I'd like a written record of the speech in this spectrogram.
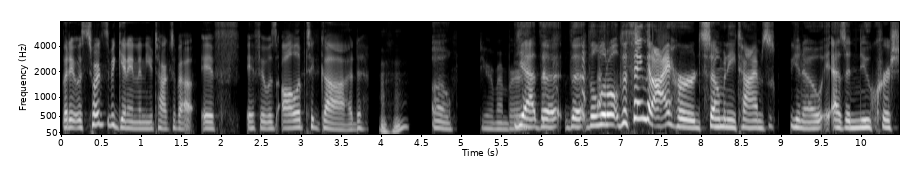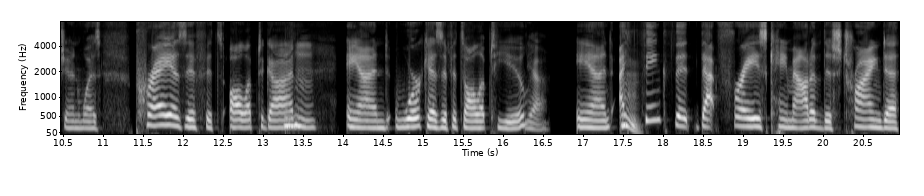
But it was towards the beginning, and you talked about if if it was all up to God. Mm-hmm. Oh, Do you remember? Yeah, the the the little the thing that I heard so many times, you know, as a new Christian was pray as if it's all up to God Mhm. and work as if it's all up to you. Yeah. And I Hmm. think that that phrase came out of this trying to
